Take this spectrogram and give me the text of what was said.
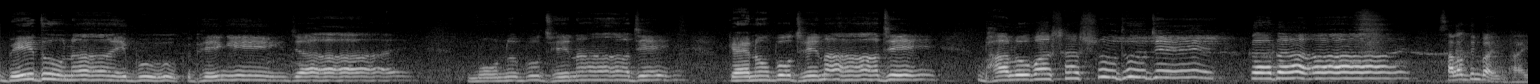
বেদনায় বুক ভেঙে যায়। মন বোঝে না যে, কেন বোঝে না যে, ভালোবাসা শুধু যে কাদায় সালাউদ্দিন ভাই ভাই।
